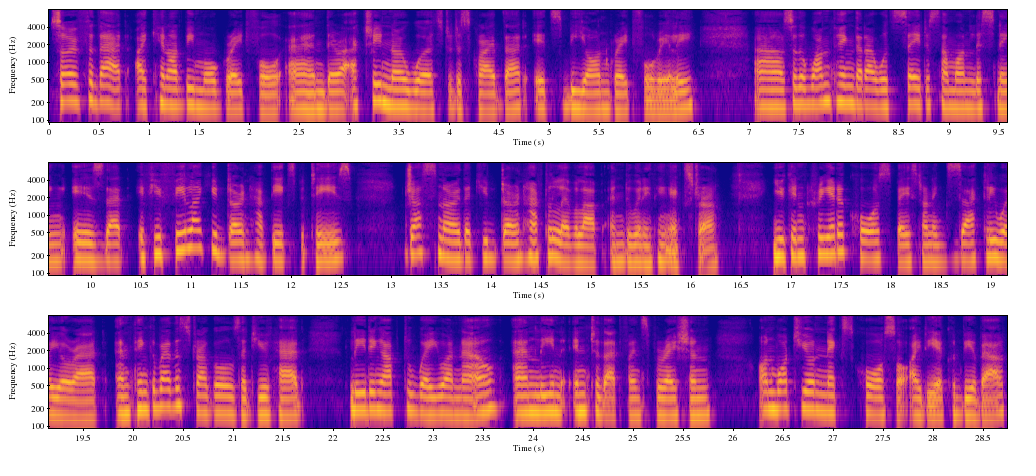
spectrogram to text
So for that, I cannot be more grateful. And there are actually no words to describe that. It's beyond grateful, really. Uh, so the one thing that I would say to someone listening is that if you feel like you don't have the expertise, just know that you don't have to level up and do anything extra. You can create a course based on exactly where you're at and think about the struggles that you've had leading up to where you are now and lean into that for inspiration on what your next course or idea could be about.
